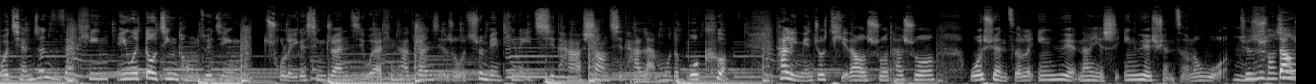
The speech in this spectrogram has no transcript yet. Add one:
我前阵子在听，因为窦靖童最近出了一个新专辑，我在听他专辑的时候，我顺便听了一期他上其他栏目的播客，他里面就提到说，他说我选择了音乐，那也是音乐选择了我，就是当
